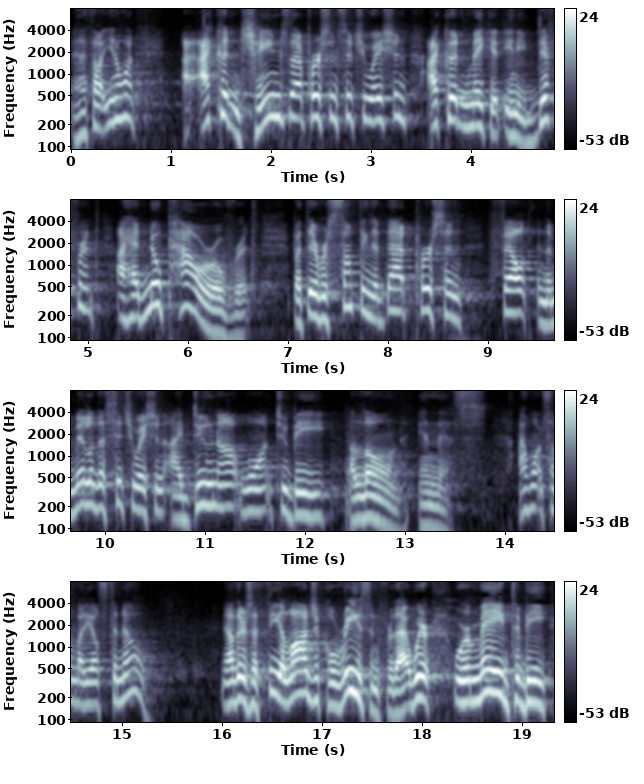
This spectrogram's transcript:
And I thought, you know what? I, couldn't change that person's situation. I couldn't make it any different. I had no power over it. But there was something that that person felt in the middle of the situation. I do not want to be alone in this. I want somebody else to know. Now, there's a theological reason for that. We're, we're made to be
